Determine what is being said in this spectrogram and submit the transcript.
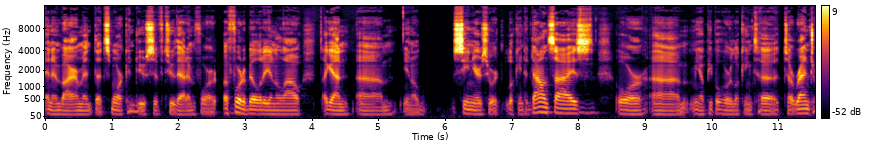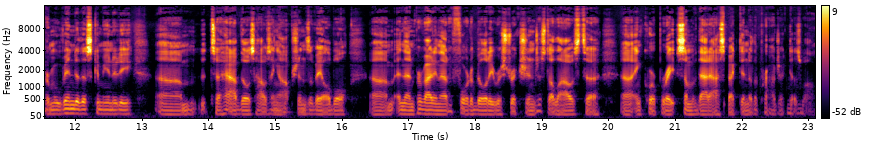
an environment that's more conducive to that affordability and allow, again, um, you know, seniors who are looking to downsize mm-hmm. or um, you know people who are looking to, to rent or move into this community um, to have those housing options available um, and then providing that affordability restriction just allows to uh, incorporate some of that aspect into the project mm-hmm. as well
